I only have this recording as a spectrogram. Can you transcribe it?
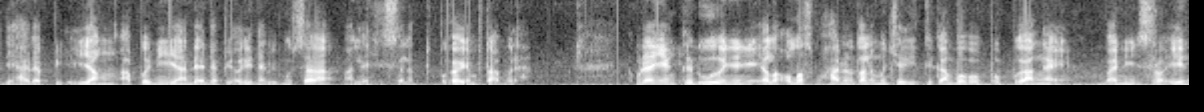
dihadapi yang apa ni yang dihadapi oleh Nabi Musa alaihi salam. Perkara yang pertama lah. Kemudian yang keduanya ni ialah Allah Subhanahu taala menceritakan beberapa perangai Bani Israel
